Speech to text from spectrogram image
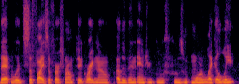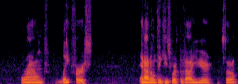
that would suffice a first-round pick right now, other than Andrew Booth, who's more like a late round, late first and I don't think he's worth the value here. So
